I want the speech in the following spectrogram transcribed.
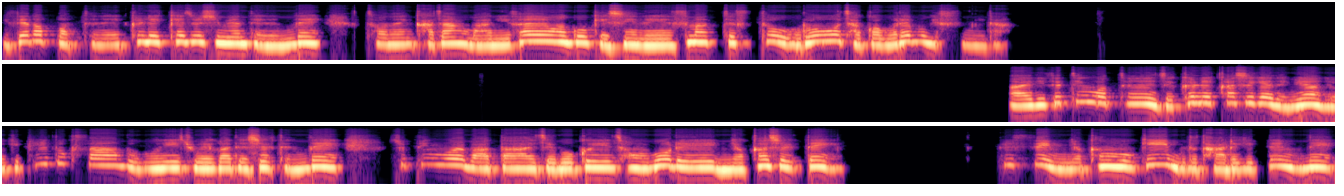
이 셋업 버튼을 클릭해 주시면 되는데 저는 가장 많이 사용하고 계시는 스마트 스토어로 작업을 해보겠습니다. 아이디 세팅 버튼 이제 클릭하시게 되면 여기 필독사항 부분이 조회가 되실 텐데 쇼핑몰마다 이제 로그인 정보를 입력하실 때 필수 입력 항목이 모두 다르기 때문에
